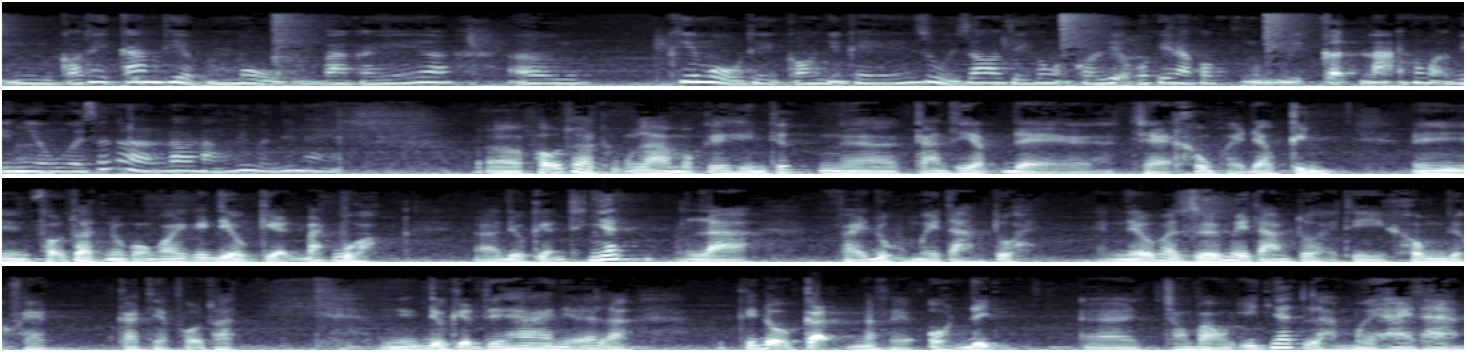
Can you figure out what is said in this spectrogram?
ừ, có thể can thiệp mổ và cái uh, khi mổ thì có những cái rủi ro gì không ạ? Có liệu có khi nào có bị cận lại không ạ? Vì nhiều người rất là lo lắng về vấn đề này ạ. À, phẫu thuật cũng là một cái hình thức ờ, can thiệp để trẻ không phải đeo kính. Nên phẫu thuật nó cũng có cái điều kiện bắt buộc. À, điều kiện thứ nhất là phải đủ 18 tuổi. Nếu mà dưới 18 tuổi thì không được phép can thiệp phẫu thuật. Những điều kiện thứ hai nữa là cái độ cận nó phải ổn định à, trong vòng ít nhất là 12 tháng.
